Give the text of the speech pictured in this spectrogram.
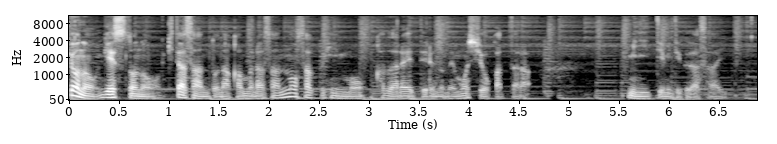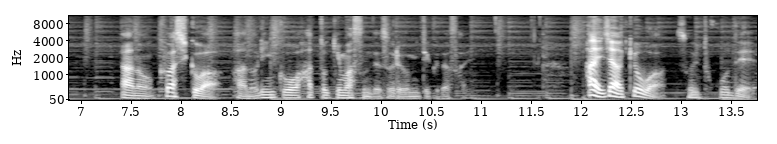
今日のゲストの北さんと中村さんの作品も飾られているので、もしよかったら見に行ってみてください。あの、詳しくは、あの、リンクを貼っときますんで、それを見てください。はい、じゃあ今日はそういうところで、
